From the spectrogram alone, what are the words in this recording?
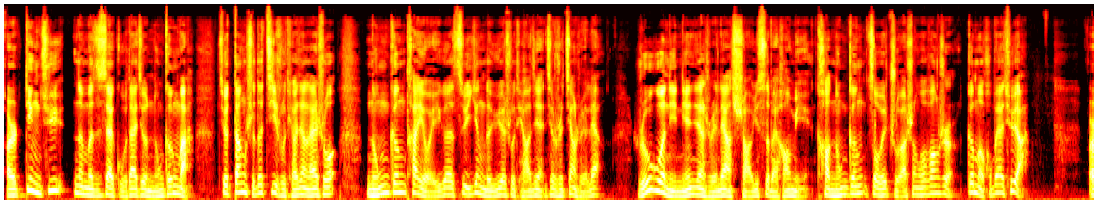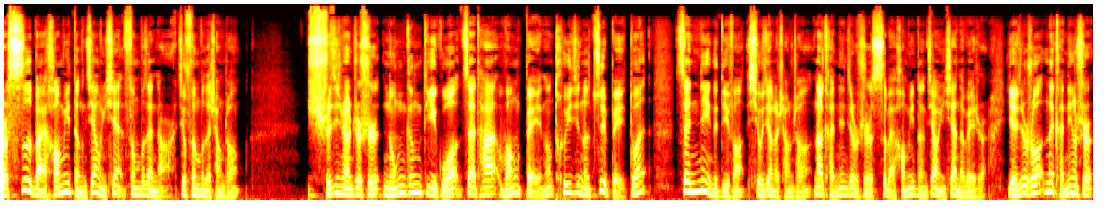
而定居，那么在古代就农耕嘛，就当时的技术条件来说，农耕它有一个最硬的约束条件，就是降水量。如果你年降水量少于四百毫米，靠农耕作为主要生活方式，根本活不下去啊。而四百毫米等降雨线分布在哪儿？就分布在长城。实际上，这是农耕帝国在它往北能推进的最北端，在那个地方修建了长城。那肯定就是四百毫米等降雨线的位置。也就是说，那肯定是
